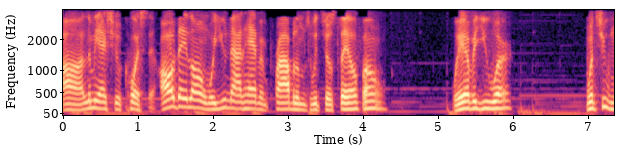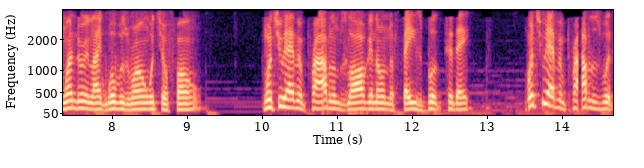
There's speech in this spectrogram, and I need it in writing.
uh, let me ask you a question. All day long, were you not having problems with your cell phone? Wherever you were? Weren't you wondering like what was wrong with your phone? Weren't you having problems logging on to Facebook today? Weren't you having problems with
